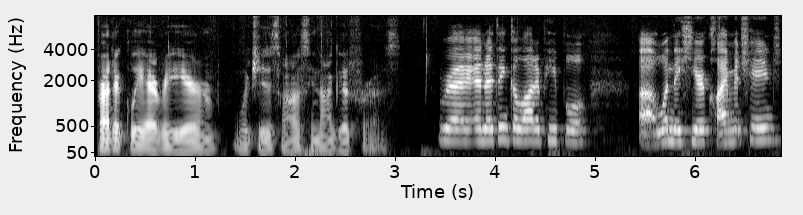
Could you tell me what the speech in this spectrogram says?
practically every year which is obviously not good for us Right, and I think a lot of people, uh, when they hear climate change,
